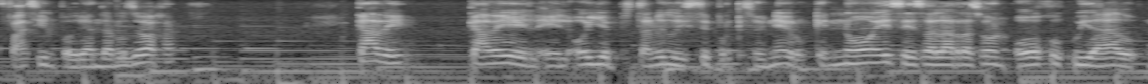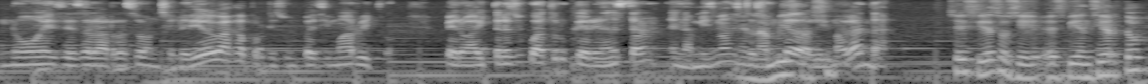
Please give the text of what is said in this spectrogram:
fácil podrían darlos de baja, cabe cabe el, el, oye, pues tal vez lo hiciste porque soy negro, que no es esa la razón, ojo, cuidado, no es esa la razón, se le dio de baja porque es un pésimo árbitro, pero hay tres o cuatro que deberían estar en la misma la situación misma, que David sí. Maganda. Sí, sí, eso sí, es bien cierto.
